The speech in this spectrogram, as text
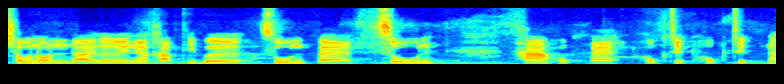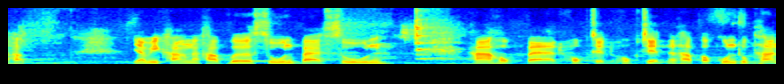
ชวนนท์ได้เลยนะครับ ที่เบอร์ 080 568 6767 นะครับ ย้ำอีกครั้งนะครับ เบอร์ 080 568 6767 นะครับ ขอบคุณทุกท่าน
